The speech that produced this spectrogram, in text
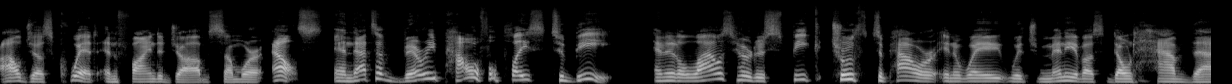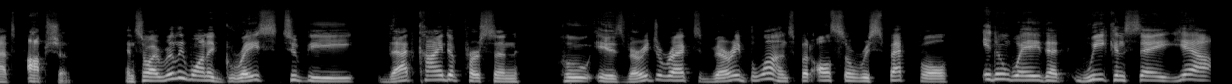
I'll just quit and find a job somewhere else. And that's a very powerful place to be. And it allows her to speak truth to power in a way which many of us don't have that option. And so I really wanted Grace to be that kind of person who is very direct, very blunt, but also respectful in a way that we can say, yeah,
